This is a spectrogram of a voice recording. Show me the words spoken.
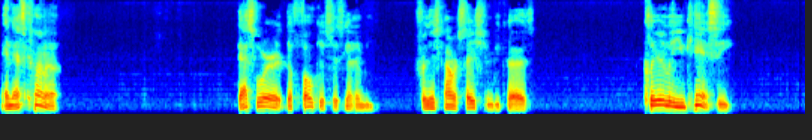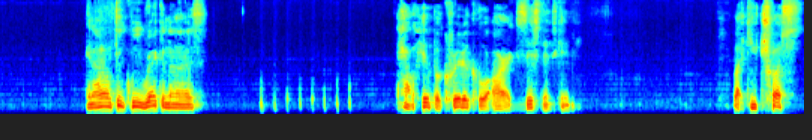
And that's kind of that's where the focus is going to be for this conversation because clearly you can't see. And I don't think we recognize how hypocritical our existence can be. Like you trust,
